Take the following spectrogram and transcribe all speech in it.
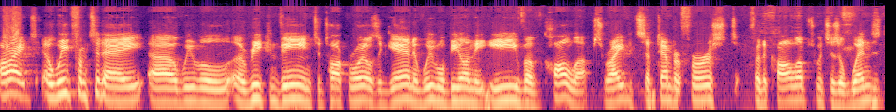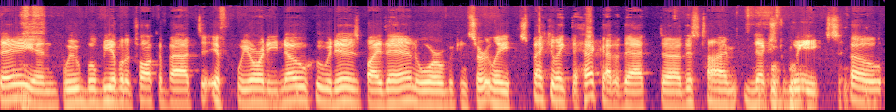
All right, a week from today, uh, we will uh, reconvene to talk Royals again, and we will be on the eve of call ups, right? It's September 1st for the call ups, which is a Wednesday, and we will be able to talk about if we already know who it is by then, or we can certainly speculate the heck out of that uh, this time next week. So,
